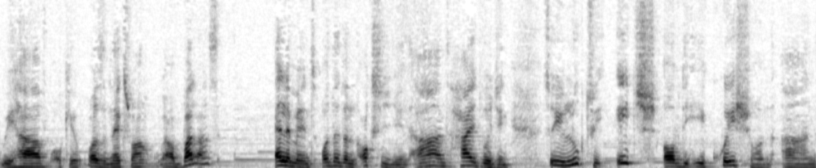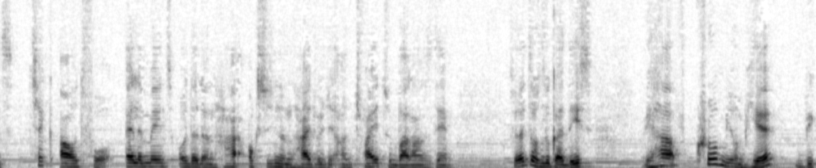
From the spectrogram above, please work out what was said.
we have, okay, what's the next one? We have balance elements other than oxygen and hydrogen. So you look to each of the equation and check out for elements other than oxygen and hydrogen and try to balance them. So let us look at this. We have chromium here. Be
